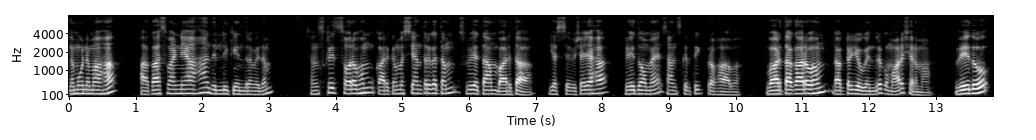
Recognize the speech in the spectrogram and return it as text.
नमो नम। आकाशवाण्याः संस्कृतसौरभं कार्यक्रमस्य अंतर्गत श्रूयतां वार्ता। ये विषय वेदों में सांस्कृतिक प्रभाव। वार्ताकारोऽहं डॉक्टर योगेन्द्र कुमार शर्मा। वेदो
